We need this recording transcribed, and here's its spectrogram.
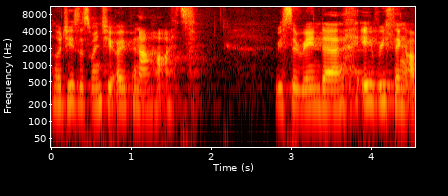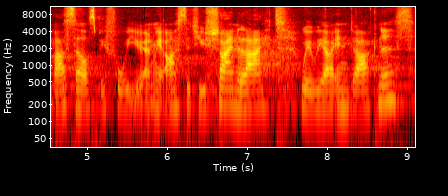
Lord Jesus, won't you open our hearts? We surrender everything of ourselves before you, and we ask that you shine light where we are in darkness,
